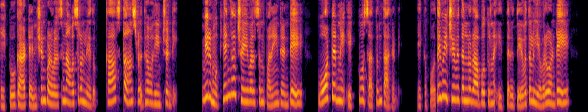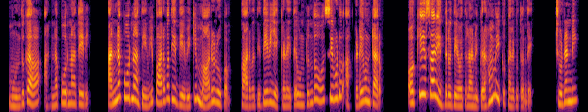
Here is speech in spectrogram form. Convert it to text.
ఎక్కువగా టెన్షన్ పడవలసిన అవసరం లేదు. కాస్త శ్రద్ధ వహించండి. మీరు ముఖ్యంగా చేయవలసిన పని ఏంటంటే వాటర్ని ఎక్కువ శాతం తాగండి. ఇకపోతే మీ జీవితంలో రాబోతున్న ఇద్దరు దేవతలు ఎవరు అంటే ముందుగా అన్నపూర్ణాదేవి. అన్నపూర్ణాదేవి పార్వతీదేవికి మారు రూపం. పార్వతీదేవి ఎక్కడైతే ఉంటుందో శివుడు అక్కడే ఉంటారు. ఒకేసారి ఇద్దరు దేవతల అనుగ్రహం మీకు కలుగుతుంది. చూడండి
